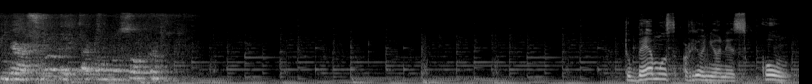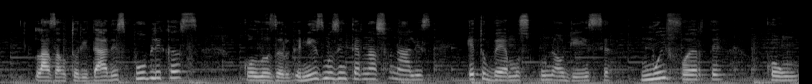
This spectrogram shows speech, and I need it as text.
Gracias por estar con nosotros. Tivemos reuniões com as autoridades públicas, com os organismos internacionais e tivemos uma audiência muito forte com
